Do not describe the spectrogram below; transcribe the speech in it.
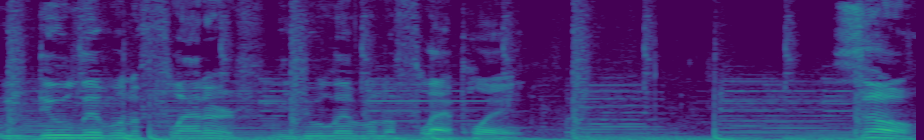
we do live on a flat earth. We do live on a flat plane. So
